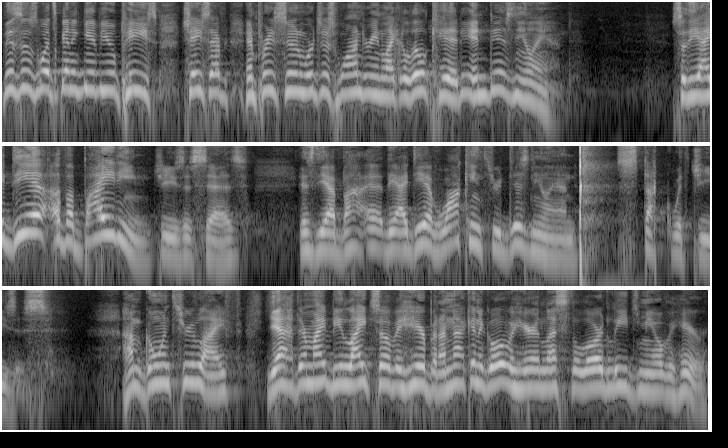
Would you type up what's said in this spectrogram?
This is what's going to give you peace. Chase after, and pretty soon we're just wandering like a little kid in Disneyland. So the idea of abiding, Jesus says, is the, uh, the idea of walking through Disneyland stuck with Jesus. I'm going through life yeah, there might be lights over here, but I'm not going to go over here unless the Lord leads me over here.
